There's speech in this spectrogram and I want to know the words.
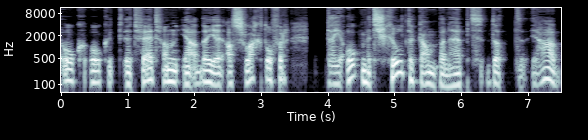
Ook, ook het, het feit van, ja, dat je als slachtoffer dat je ook met schuld te kampen hebt. Dat, ja,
